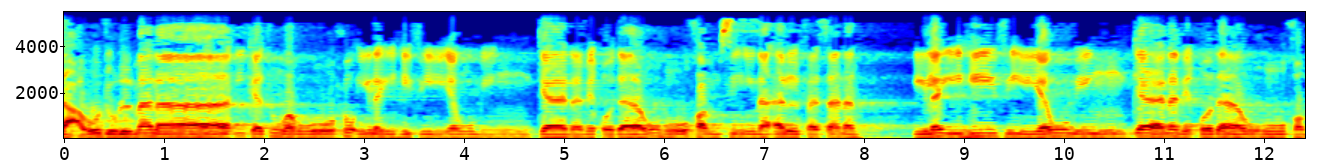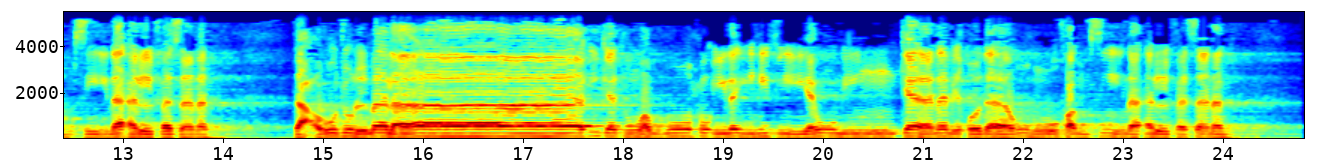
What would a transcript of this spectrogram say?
تعرج الملائكة والروح إليه في يوم كان مقداره خمسين ألف سنة. إليه في يوم كان مقداره خمسين ألف سنة. تعرج الملائكة والروح إليه في يوم كان مقداره خمسين ألف سنة.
